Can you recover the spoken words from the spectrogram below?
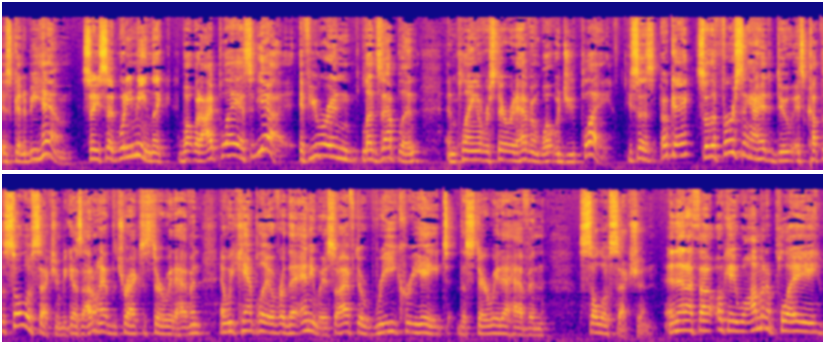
is going to be him. So he said, What do you mean? Like, what would I play? I said, Yeah, if you were in Led Zeppelin and playing over Stairway to Heaven, what would you play? He says, okay. So the first thing I had to do is cut the solo section because I don't have the tracks of Stairway to Heaven and we can't play over that anyway. So I have to recreate the Stairway to Heaven solo section. And then I thought, okay, well, I'm going to play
